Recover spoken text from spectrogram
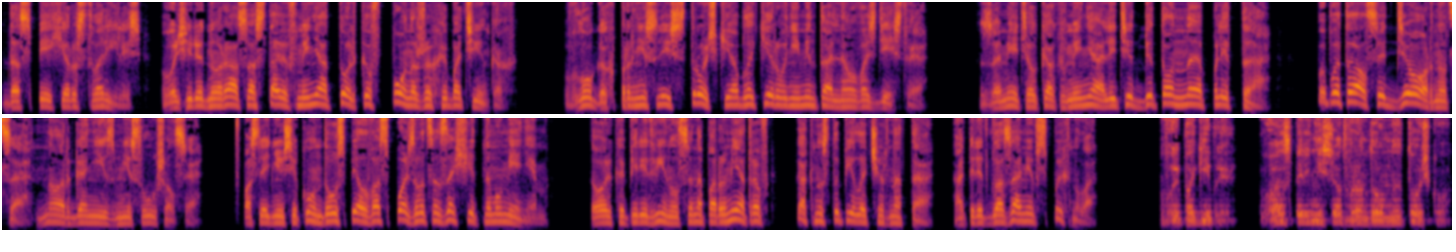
Доспехи растворились, в очередной раз оставив меня только в поножах и ботинках. В логах пронеслись строчки о блокировании ментального воздействия. Заметил, как в меня летит бетонная плита. Попытался дернуться, но организм не слушался. В последнюю секунду успел воспользоваться защитным умением. Только передвинулся на пару метров, как наступила чернота, а перед глазами вспыхнуло. «Вы погибли. Вас перенесет в рандомную точку.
